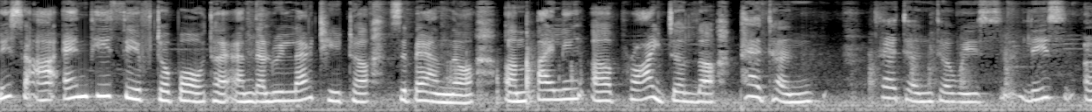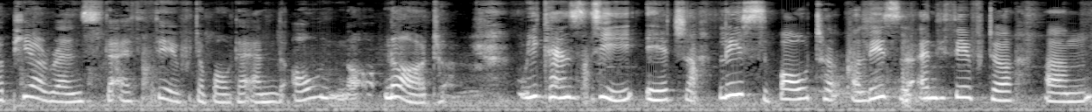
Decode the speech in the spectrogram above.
These are anti-theft bolt and related spanner. Um, Bailing applied the patent patent with this appearance as theft bolt and all not. We can see it. This bolt, uh, this anti-theft um,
